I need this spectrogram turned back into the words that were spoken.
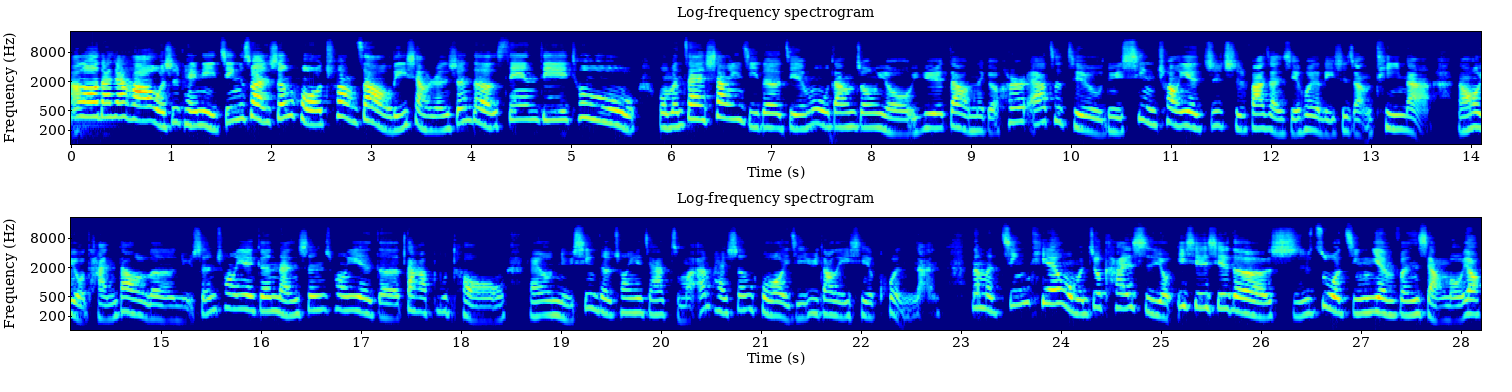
Hello，大家好，我是陪你精算生活、创造理想人生的 Sandy Two。我们在上一集的节目当中有约到那个 Her Attitude 女性创业支持发展协会的理事长 Tina，然后有谈到了女生创业跟男生创业的大不同，还有女性的创业家怎么安排生活，以及遇到的一些困难。那么今天我们就开始有一些些的实作经验分享喽，要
